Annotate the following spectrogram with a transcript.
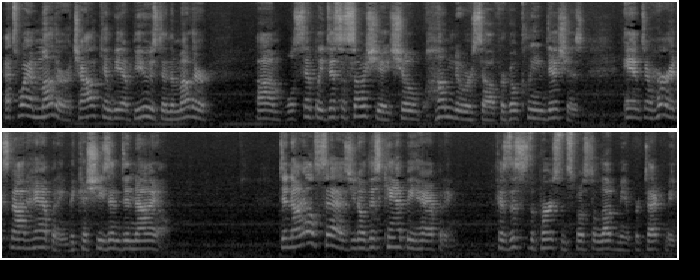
That's why a mother, a child can be abused, and the mother um, will simply disassociate. She'll hum to herself or go clean dishes. And to her, it's not happening because she's in denial. Denial says, you know, this can't be happening because this is the person supposed to love me and protect me.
